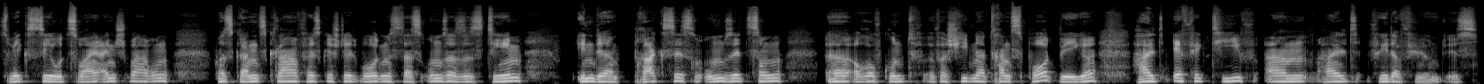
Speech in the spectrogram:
zwecks CO2-Einsparung, was ganz klar festgestellt worden ist, dass unser System in der Praxis und Umsetzung äh, auch aufgrund verschiedener Transportwege halt effektiv ähm, halt federführend ist.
